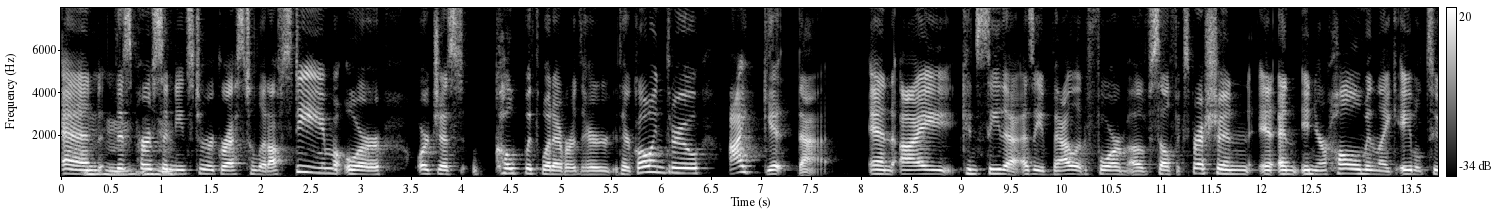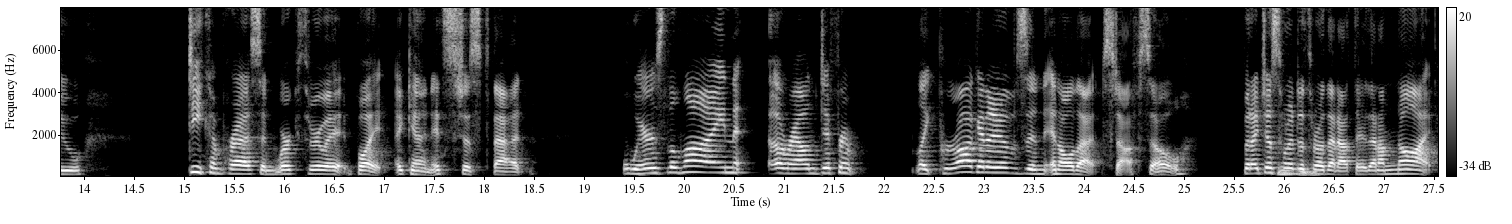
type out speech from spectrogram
and Mhm, this person mhm. needs to regress to let off steam or or just cope with whatever they're they're going through. I get that. And I can see that as a valid form of self-expression and in, in your home and like able to decompress and work through it. But again, it's just that where's the line around different like prerogatives and, and all that stuff. So, but I just wanted Mhm. to throw that out there that I'm not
